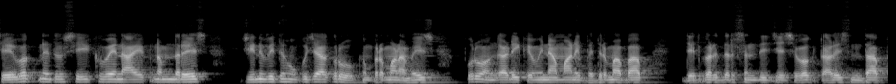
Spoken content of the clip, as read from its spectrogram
સેવકને તો શીખવે નાયક નમ નરેશ. જીન વિધ હું પૂજા કરું, હુકમ પ્રમાણ હમેશ પૂર્વ અંગાડી કવિના માણી ભદ્રમા બાપ દિલભર દર્શન દીજે શિવક ટાળી સંતાપ.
